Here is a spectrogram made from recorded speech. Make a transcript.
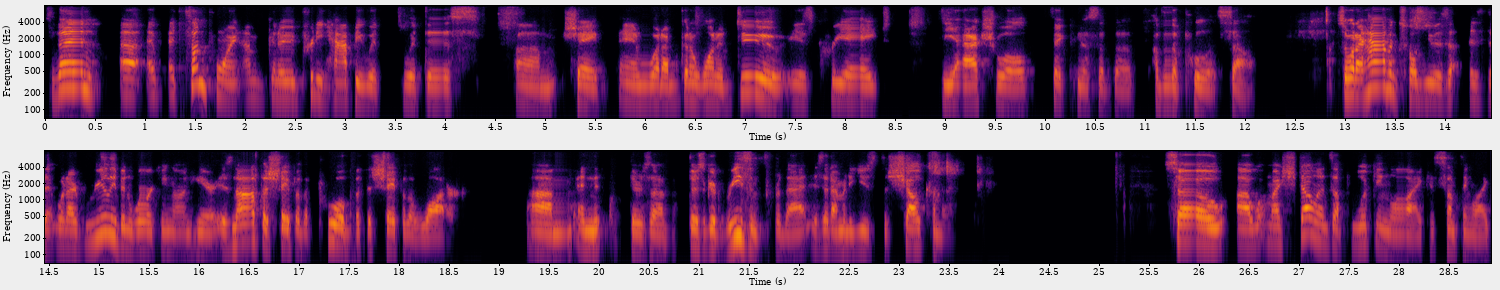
so then uh, at, at, some point, I'm going to be pretty happy with, with this um, shape. And what I'm going to want to do is create the actual thickness of the of the pool itself. So what I haven't told you is, is that what I've really been working on here is not the shape of the pool, but the shape of the water. Um, and there's a there's a good reason for that is that I'm going to use the shell command. So uh, what my shell ends up looking like is something like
